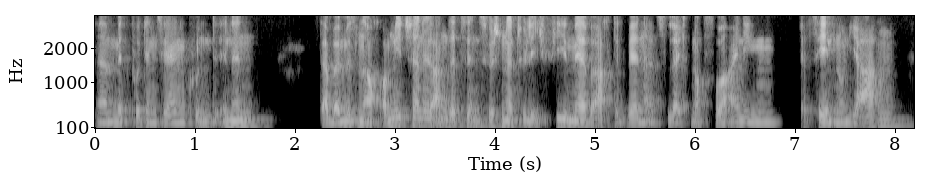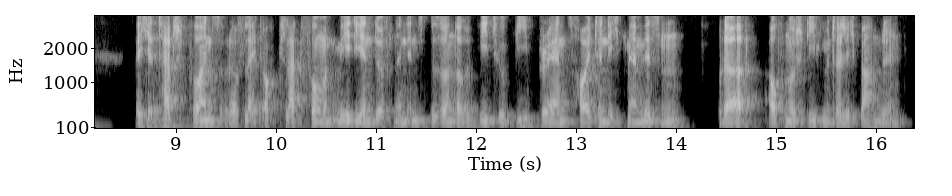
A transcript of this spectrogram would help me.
äh, mit potenziellen KundInnen. Dabei müssen auch Omnichannel-Ansätze inzwischen natürlich viel mehr beachtet werden als vielleicht noch vor einigen Jahrzehnten und Jahren. Welche Touchpoints oder vielleicht auch Plattformen und Medien dürfen denn insbesondere B2B-Brands heute nicht mehr missen oder auch nur stiefmütterlich behandeln?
